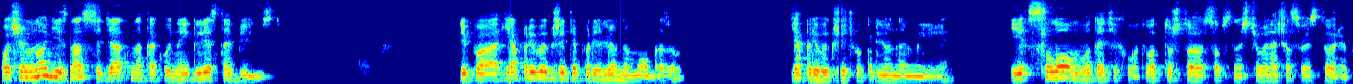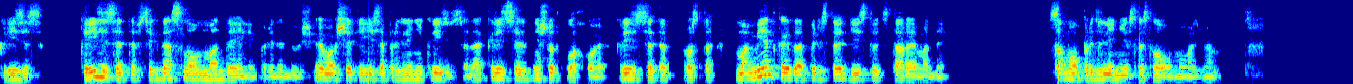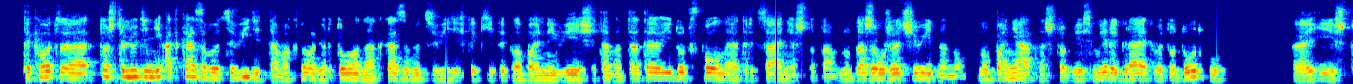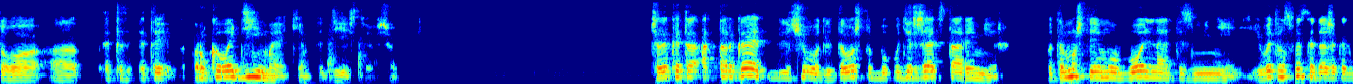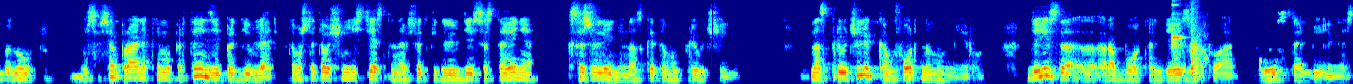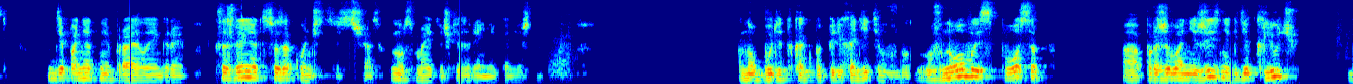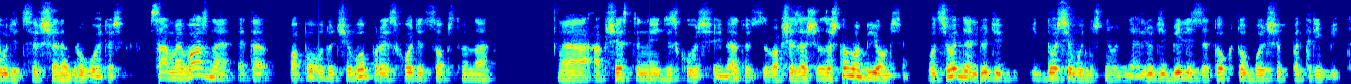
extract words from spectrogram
Очень многие из нас сидят на такой, на игле стабильности. Типа, я привык жить определенным образом, я привык жить в определенном мире, и слом вот этих вот, вот то, что, собственно, с чего я начал свою историю, кризис. Кризис – это всегда слом модели предыдущей. И вообще это есть определение кризиса. Да? Кризис – это не что-то плохое. Кризис – это просто момент, когда перестает действовать старая модель. Само определение, если слово мы возьмем. Так вот, э, то, что люди не отказываются видеть там окно Авертона, отказываются видеть какие-то глобальные вещи, там, это, идут в полное отрицание, что там, ну даже уже очевидно, ну, ну понятно, что весь мир играет в эту дудку, и что э, это, это руководимое кем-то действие все. Человек это отторгает для чего? Для того, чтобы удержать старый мир потому что ему больно от изменений. И в этом смысле даже как бы, ну, не совсем правильно к нему претензии предъявлять, потому что это очень естественное все-таки для людей состояние, к сожалению, нас к этому приучили. Нас приучили к комфортному миру, где есть работа, где есть зарплата, где есть стабильность, где понятные правила игры. К сожалению, это все закончится сейчас, ну, с моей точки зрения, конечно. Оно будет как бы переходить в, в новый способ а, проживания жизни, где ключ будет совершенно другой. То есть самое важное, это по поводу чего происходит, собственно, э, общественные дискуссии, да, то есть вообще за, за что мы бьемся? Вот сегодня люди, и до сегодняшнего дня, люди бились за то, кто больше потребит.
